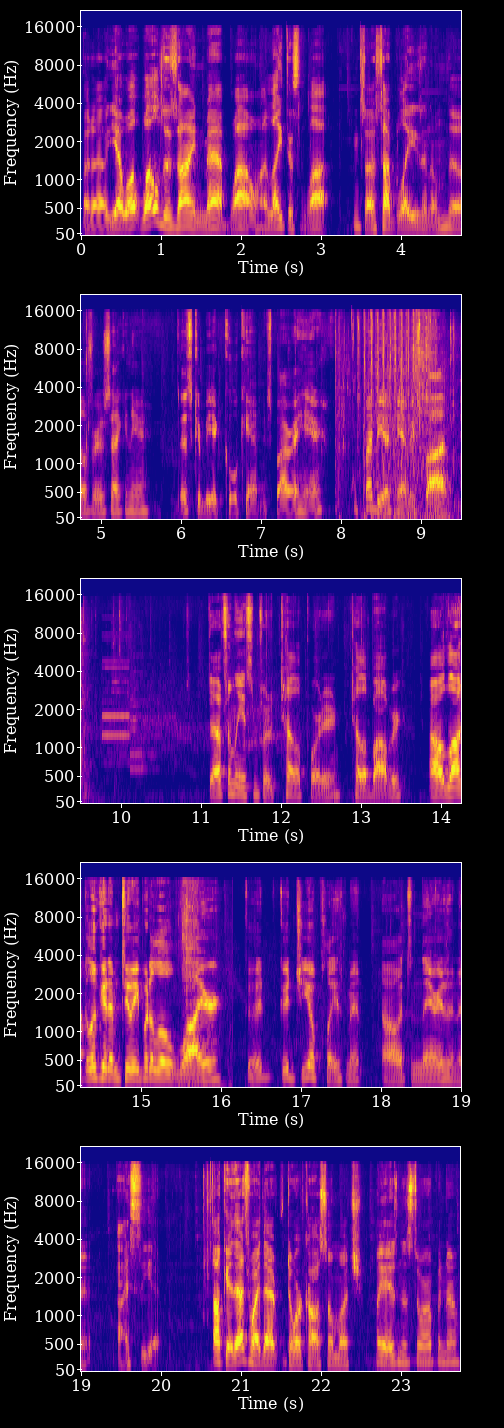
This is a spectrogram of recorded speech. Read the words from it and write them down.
But uh, yeah, well, well-designed map. Wow, I like this a lot. So I'll stop blazing them though for a second here. This could be a cool camping spot right here. This might be a camping spot. Definitely some sort of teleporter, telebobber. Oh, look, look at him too. He put a little wire. Good, good geo placement. Oh, it's in there, isn't it? I see it. Okay, that's why that door costs so much. Oh yeah, isn't this door open now?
